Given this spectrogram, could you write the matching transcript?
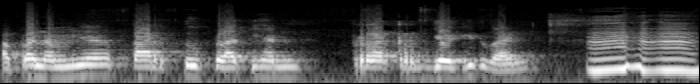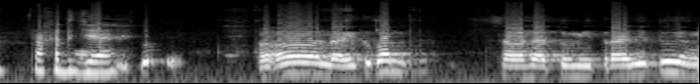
apa namanya kartu pelatihan prakerja gitu kan. prakerja Itu, Heeh, nah itu kan salah satu mitranya tuh yang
